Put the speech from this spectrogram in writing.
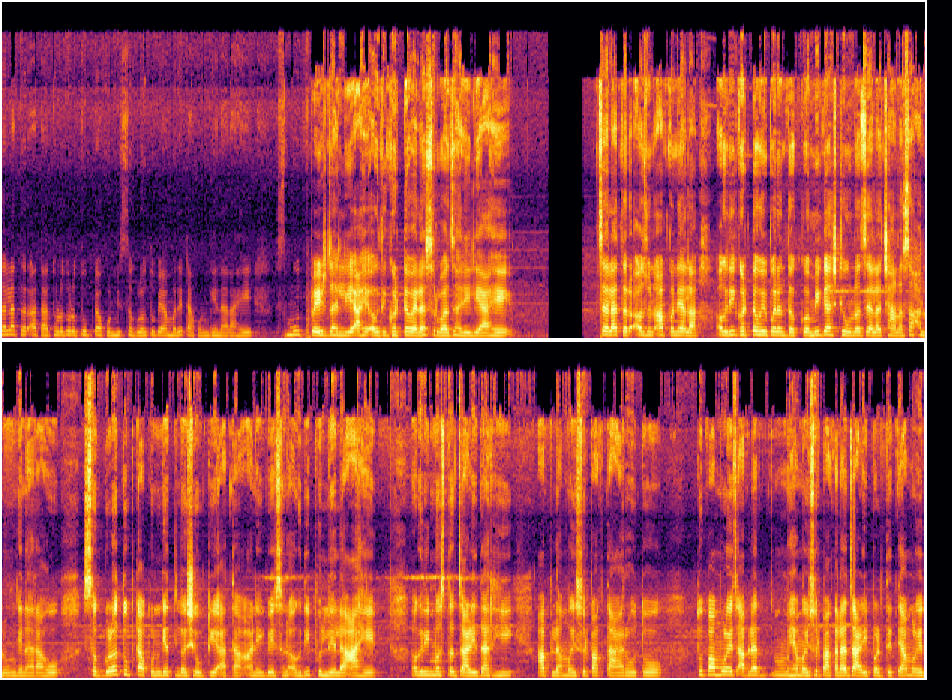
चला तर आता थोडं थोडं तूप टाकून मी सगळं तूप यामध्ये टाकून घेणार आहे. स्मूथ पेस्ट झाली आहे अगदी घट्ट व्हायला सुरुवात झालेली आहे. चला तर अजून आपण याला अगदी घट्ट होईपर्यंत कमी गॅस ठेवूनच याला छान असं हलवून घेणार आहोत. सगळं तूप टाकून घेतलं शेवटी आता आणि बेसन अगदी फुललेलं आहे. अगदी मस्त जाळीदार ही आपला मैसूर पाक तयार होतो. तुपामुळेच आपल्या ह्या मैसूर पाकाला जाळी पडते त्यामुळे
